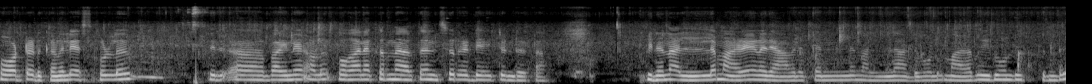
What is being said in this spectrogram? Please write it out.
ഫോട്ടോ എടുക്കണം അല്ലേ സ്കൂളിൽ അപ്പം അതിന് അവൾ പോകാനൊക്കെ നേരത്തെ എണിച്ച് റെഡി ആയിട്ടുണ്ട് കേട്ടോ. പിന്നെ നല്ല മഴയാണ്. രാവിലെ തന്നെ നല്ല അടിപൊളി മഴ പെയ്തുകൊണ്ടിരിക്കുന്നുണ്ട്.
